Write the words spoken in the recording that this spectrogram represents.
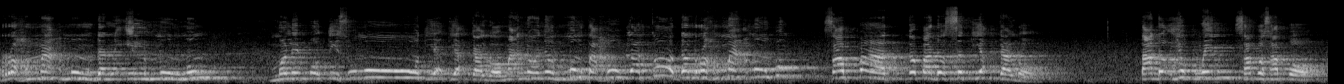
Rahmatmu dan ilmumu meliputi semua tiap-tiap kara. Maknanya mung tahu belaka dan rahmatmu pun sapat kepada setiap kara. Tak ada yukwin siapa-siapa.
